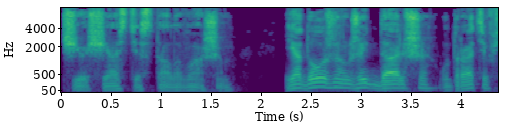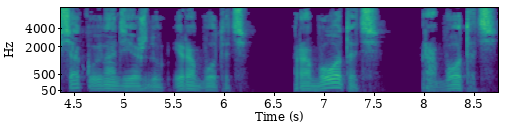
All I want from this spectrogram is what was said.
чье счастье стало вашим. Я должен жить дальше, утратив всякую надежду, и работать. Работать, работать.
